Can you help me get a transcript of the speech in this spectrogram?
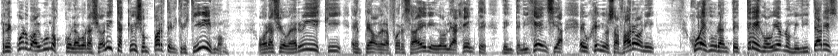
Recuerdo a algunos colaboracionistas que hoy son parte del cristianismo Horacio Berbisky, empleado de la Fuerza Aérea y doble agente de inteligencia, Eugenio Zaffaroni, juez durante tres gobiernos militares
